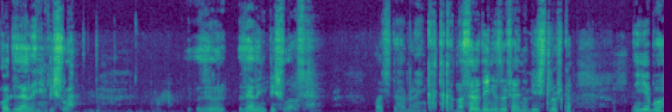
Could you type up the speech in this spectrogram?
От зелень пішла. Зелень- пішла вже. Бачите, гарненька. Така на середині, звичайно, більш трошки є, бо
